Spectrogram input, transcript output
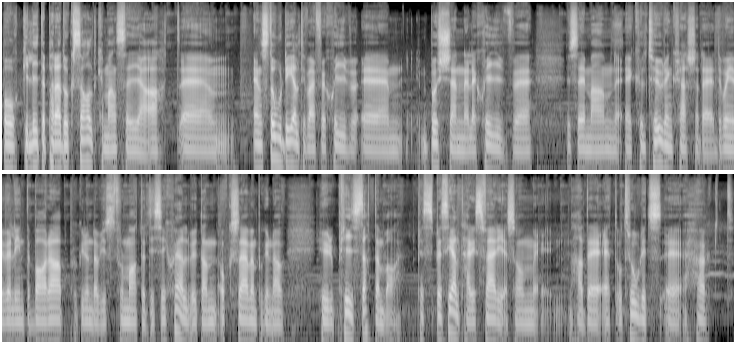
Och lite paradoxalt kan man säga att eh, en stor del till varför skivbörsen ehm, eh, eller skiv, eh, hur säger man, eh, kulturen kraschade, det var ju väl inte bara på grund av just formatet i sig själv utan också även på grund av hur prissatt den var. Speciellt här i Sverige som eh, hade ett otroligt eh, högt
